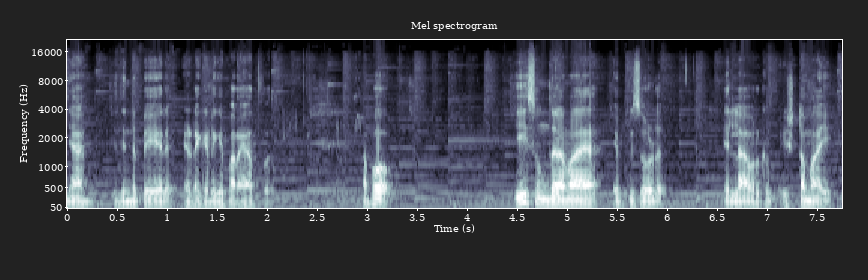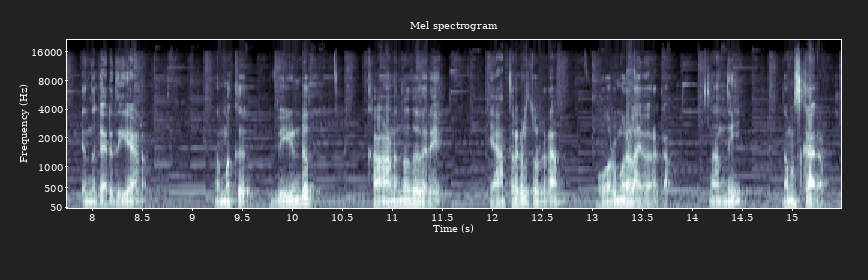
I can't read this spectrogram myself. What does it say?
ഞാൻ ഇതിന്റെ പേര് ഇടയ്ക്കിടയ്ക്ക് പറയാത്തത്. അപ്പോൾ ഈ സുന്ദരമായ എപ്പിസോഡ് എല്ലാവർക്കും ഇഷ്ടമായി എന്ന് കരുതുകയാണ്. നമുക്ക് വീണ്ടും കാണുന്നത് വരെ യാത്രകൾ തുടരാം. ഓർമ്മകളായി വറക്കാം നന്ദി. നമസ്കാരം.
